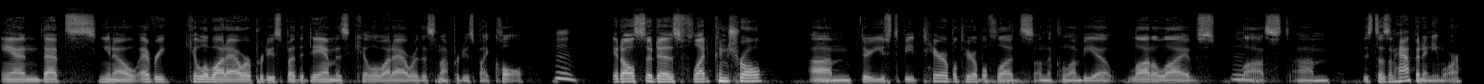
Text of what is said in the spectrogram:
And that's, you know, every kilowatt hour produced by the dam is a kilowatt hour that's not produced by coal. It also does flood control. Um, there used to be terrible, terrible floods on the Columbia. A lot of lives lost. Um, this doesn't happen anymore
